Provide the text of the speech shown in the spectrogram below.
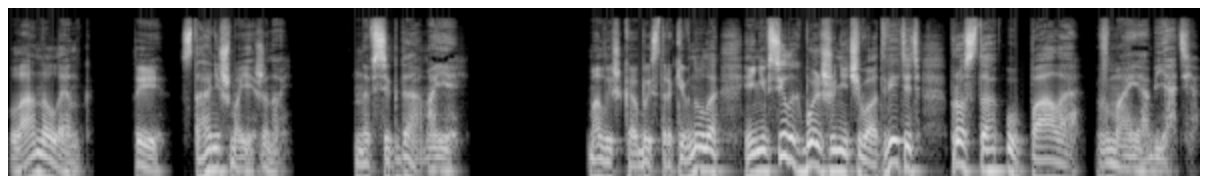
Лана Лэнг, ты станешь моей женой? Навсегда моей. Малышка быстро кивнула и не в силах больше ничего ответить, просто упала в мои объятия.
